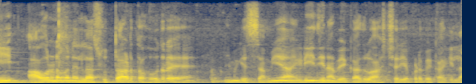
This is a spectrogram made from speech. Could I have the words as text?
ಈ ಆವರಣವನ್ನೆಲ್ಲ ಸುತ್ತಾಡ್ತಾ ಹೋದರೆ ನಿಮಗೆ ಸಮಯ ಇಡೀ ದಿನ ಬೇಕಾದರೂ ಆಶ್ಚರ್ಯ ಪಡಬೇಕಾಗಿಲ್ಲ.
